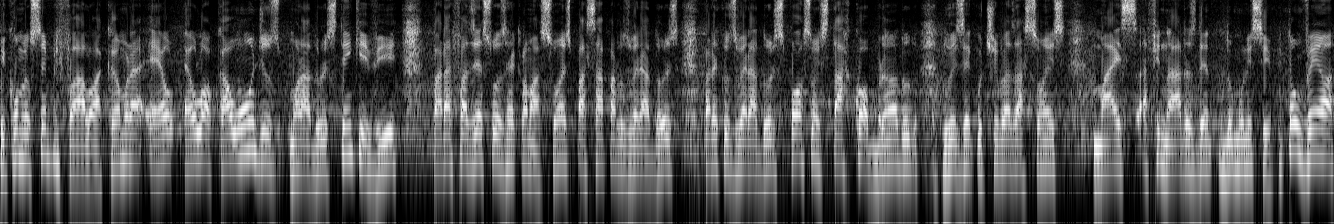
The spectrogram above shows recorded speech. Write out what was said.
e como eu sempre falo, a Câmara é o, é o local onde os moradores têm que vir para fazer as suas reclamações, passar para os vereadores, para que os vereadores possam estar cobrando do Executivo as ações mais afinadas dentro do município. Então venham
